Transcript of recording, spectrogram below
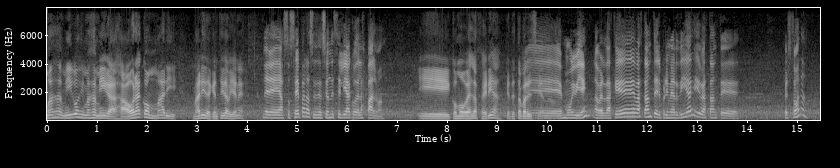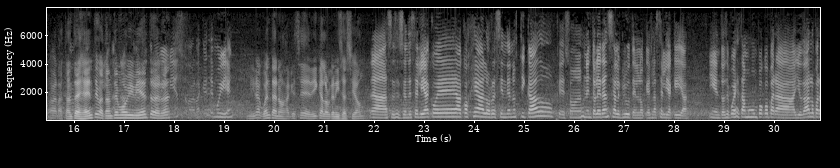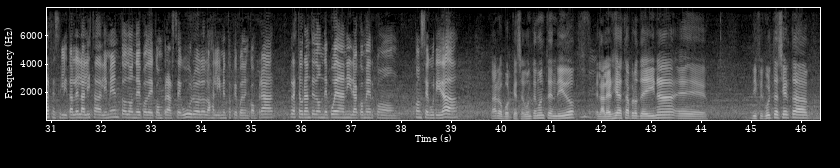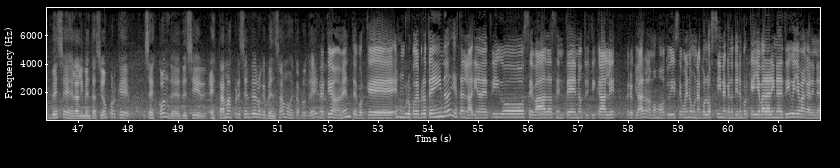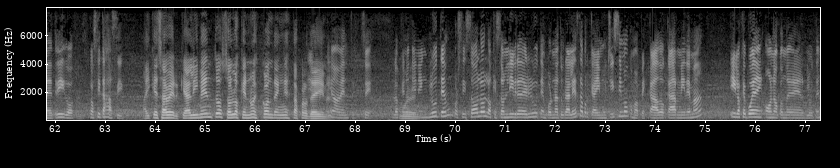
más amigos y más amigas. Ahora con Mari. Mari, ¿de qué entidad viene? De Asocepa, la Asociación de Celíaco de Las Palmas. ¿Y cómo ves la feria? ¿Qué te está pareciendo? Eh, muy bien, la verdad es que bastante el primer día y bastante personas. Bastante gente, bastante, movimiento, ¿verdad? Movimiento, la verdad que es muy bien. Mira, cuéntanos, ¿a qué se dedica la organización? La Asociación de Celíaco acoge a los recién diagnosticados que son una intolerancia al gluten, lo que es la celiaquía. Y entonces pues estamos un poco para ayudarlo, para facilitarle la lista de alimentos, donde puede comprar seguro, los alimentos que pueden comprar, restaurantes donde puedan ir a comer con, con seguridad. Claro, porque según tengo entendido, la alergia a esta proteína eh, dificulta ciertas veces la alimentación porque se esconde, es decir, está más presente de lo que pensamos esta proteína. Efectivamente, porque es un grupo de proteínas y está en la harina de trigo, cebada, centeno, triticales, pero claro, a lo mejor tú dices, bueno, una golosina que no tiene por qué llevar harina de trigo, llevan harina de trigo, cositas así. Hay que saber qué alimentos son los que no esconden estas proteínas. Efectivamente, sí. Los que no tienen gluten por sí solos, los que son libres de gluten por naturaleza, porque hay muchísimo, como pescado, carne y demás, y los que pueden o no contener gluten.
